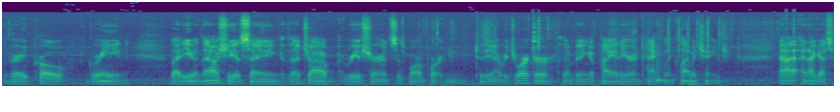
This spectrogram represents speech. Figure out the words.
very pro-green. But even now, she is saying that job reassurance is more important to the average worker than being a pioneer in tackling climate change. Uh, and I guess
